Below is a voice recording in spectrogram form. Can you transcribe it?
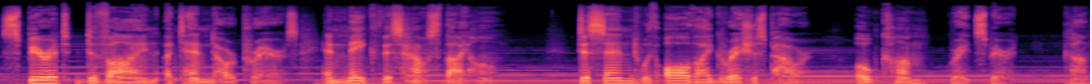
Spirit divine, attend our prayers and make this house thy home. Descend with all thy gracious power. O come, great Spirit, come.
